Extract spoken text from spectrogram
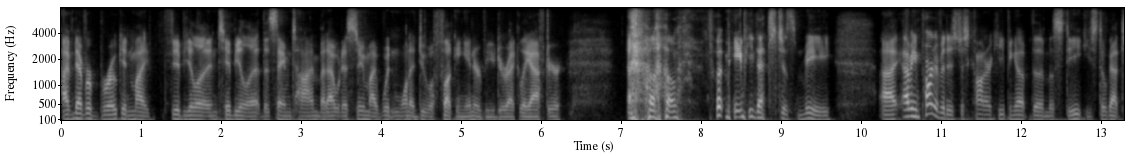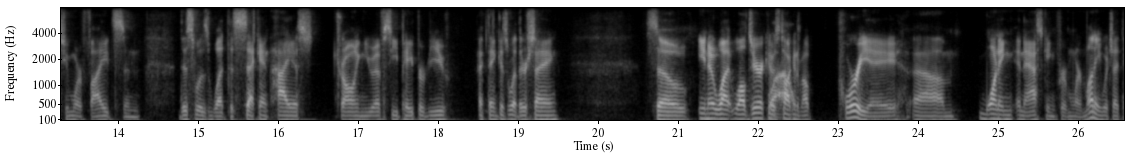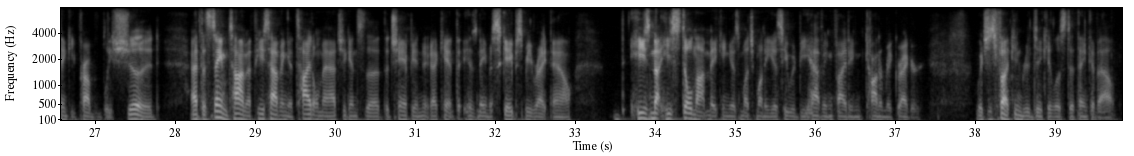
I've never broken my fibula and tibula at the same time, but I would assume I wouldn't want to do a fucking interview directly after. um, but maybe that's just me. Uh, I mean, part of it is just Conor keeping up the mystique. He's still got two more fights, and this was what the second highest drawing UFC pay per view, I think, is what they're saying. So you know what? While Jericho's Wow. talking about Poirier um, wanting and asking for more money, which I think he probably should. At the same time, if he's having a title match against the the champion, I can't. His name escapes me right now. He's not. He's still not making as much money as he would be having fighting Conor McGregor, which is fucking ridiculous to think about.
